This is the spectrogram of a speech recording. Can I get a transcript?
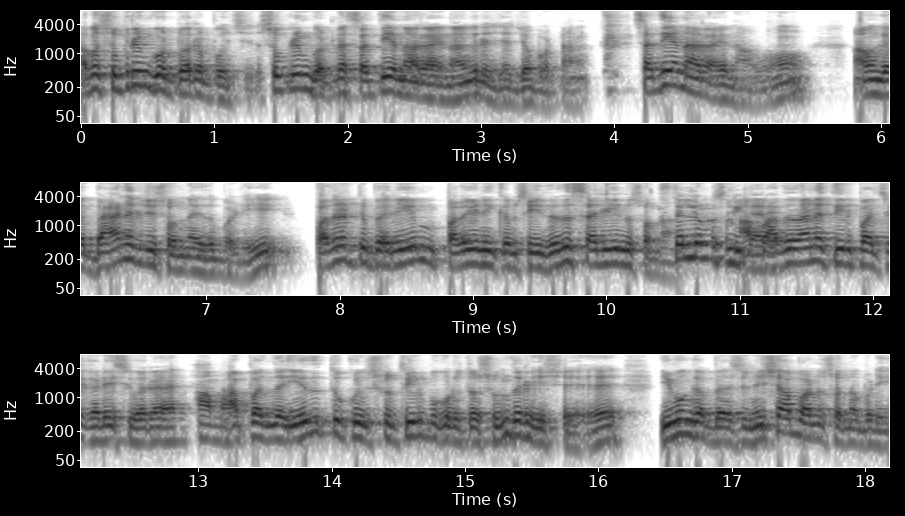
அப்போ சுப்ரீம் கோர்ட் வர போச்சு. சுப்ரீம் கோர்ட்டில் சத்யநாராயணாங்கிற ஜட்ஜை போட்டாங்க. சத்யநாராயணாவும் அவங்க பானர்ஜி சொன்ன இதுபடி பதினெட்டு பேரையும் பதவி நீக்கம் செய்தது சரின்னு சொன்னாங்க. சொல்லிட்டாரு. அதுதானே தீர்ப்பாச்சு கடைசி வரை? அப்ப இந்த எதிர்த்து தீர்ப்பு கொடுத்த சுந்தரேஷ் இவங்க நிஷாபான்னு சொன்னபடி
